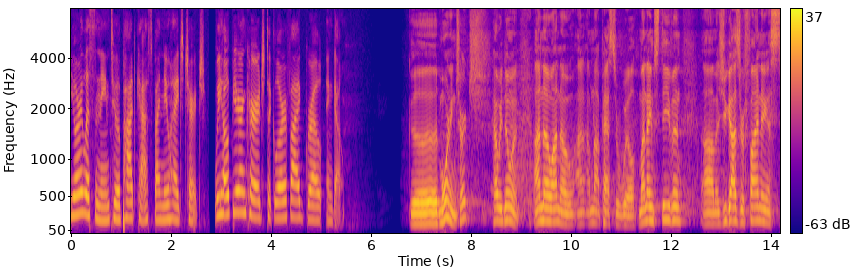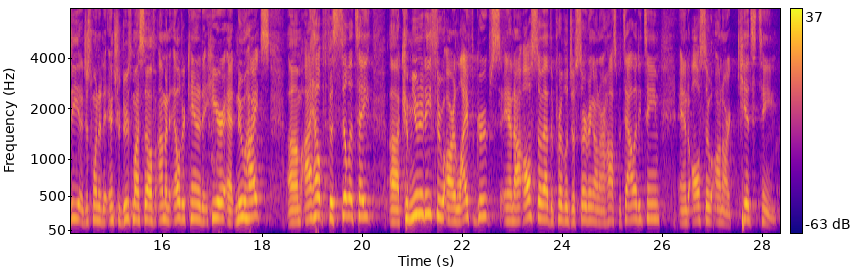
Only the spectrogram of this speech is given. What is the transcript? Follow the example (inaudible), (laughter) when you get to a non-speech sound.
You're listening to a podcast by New Heights Church. We hope you're encouraged to glorify, grow, and go. Good morning, church. How we doing? I know, I know. I, am not Pastor Will. My name's Stephen. Um, as you guys are finding a seat, I just wanted to introduce myself. I'm an elder candidate here at New Heights. Um, I help facilitate uh, community through our life groups, and I also have the privilege of serving on our hospitality team and also on our kids team.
